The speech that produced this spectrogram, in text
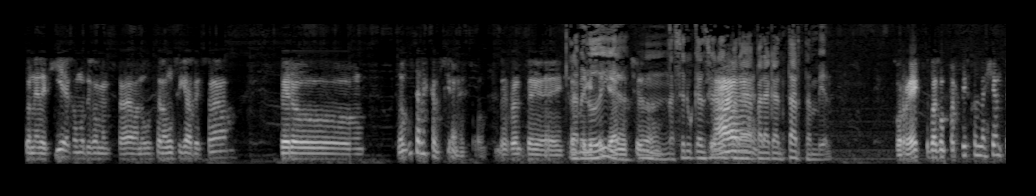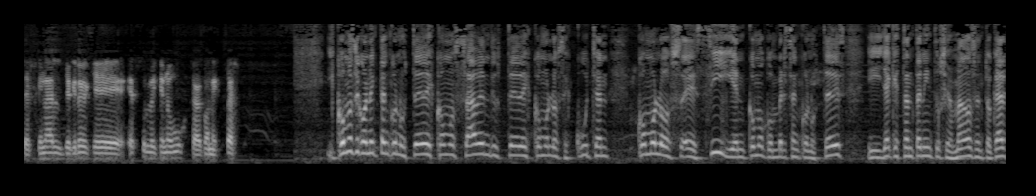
con energía, como te comentaba, nos gusta la música pesada, pero nos gustan las canciones. De repente, la melodía, mm, hacer canciones para, para cantar también. Correcto, para compartir con la gente. Al final, yo creo que eso es lo que nos busca, conectar. ¿Y cómo se conectan con ustedes? ¿Cómo saben de ustedes? ¿Cómo los escuchan? ¿Cómo los eh, siguen? ¿Cómo conversan con ustedes? Y ya que están tan entusiasmados en tocar,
